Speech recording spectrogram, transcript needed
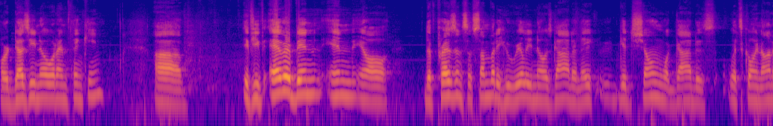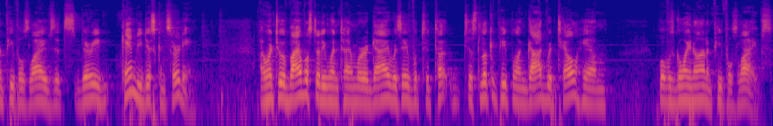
or does he know what I'm thinking? Uh, if you've ever been in, you know, the presence of somebody who really knows God and they get shown what God is, what's going on in people's lives, it's very can be disconcerting. I went to a Bible study one time where a guy was able to t- just look at people and God would tell him what was going on in people's lives.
